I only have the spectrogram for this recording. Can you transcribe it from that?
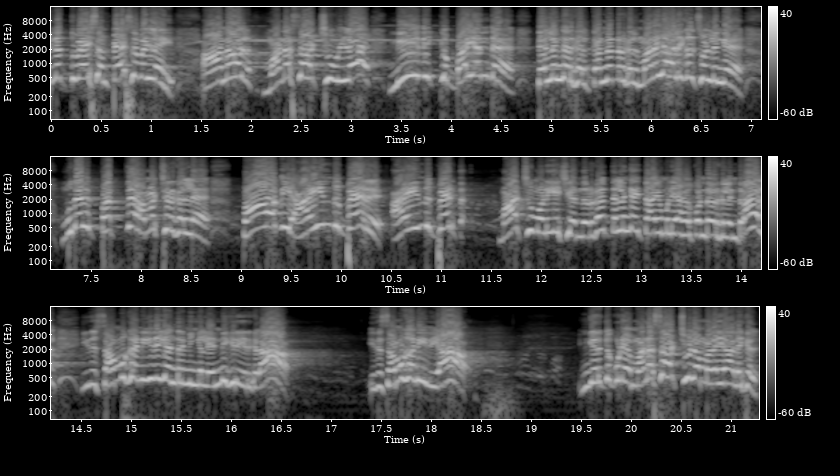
இனத்துவேஷம் பேசவில்லை. ஆனால் மனசாட்சி உள்ள நீதிக்கு பயந்த தெலுங்கர்கள் கன்னடர்கள் மலையாளிகள் சொல்லுங்க. முதல் பத்து அமைச்சர்கள்ல பாதி ஐந்து பேர் ஐந்து பேர் மாற்று மொழியை சேர்ந்தவர்கள் தெலுங்கை தாய்மொழியாக கொண்டவர்கள் என்றால் இது சமூக நீதி என்று நீங்கள் எண்ணுகிறீர்களா? இது சமூக நீதியா? இங்க இருக்கக்கூடிய மனசாட்சியுள்ள மலையாளிகள்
